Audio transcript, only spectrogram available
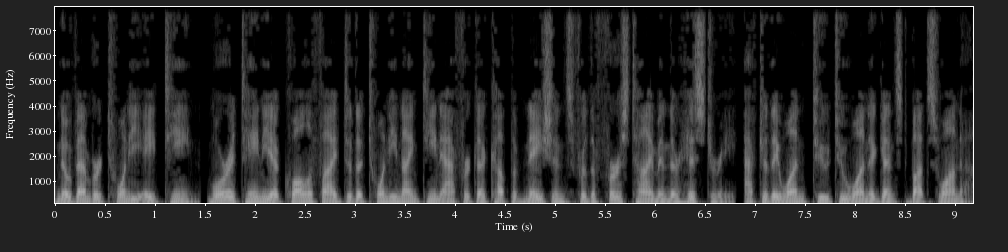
November 2018, Mauritania qualified to the 2019 Africa Cup of Nations for the first time in their history, after they won 2-1 against Botswana.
